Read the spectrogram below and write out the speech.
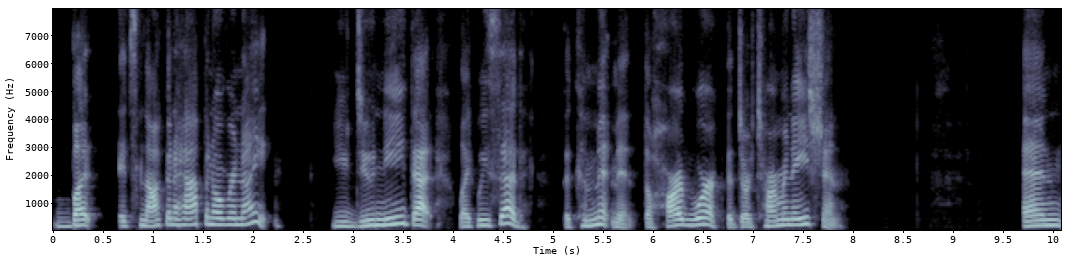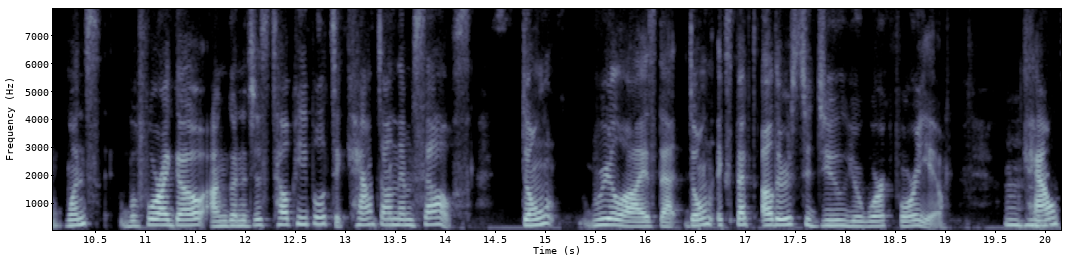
but it's not going to happen overnight. You do need that, like we said, the commitment, the hard work, the determination. And once before I go, I'm going to just tell people to count on themselves. Don't realize that, don't expect others to do your work for you. Mm-hmm. Count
